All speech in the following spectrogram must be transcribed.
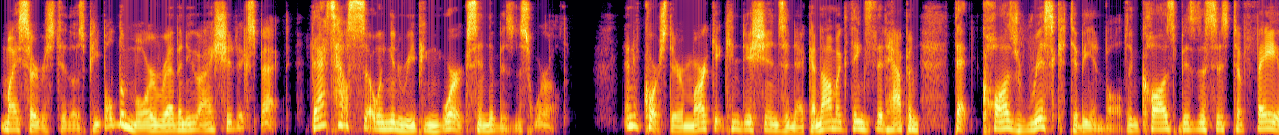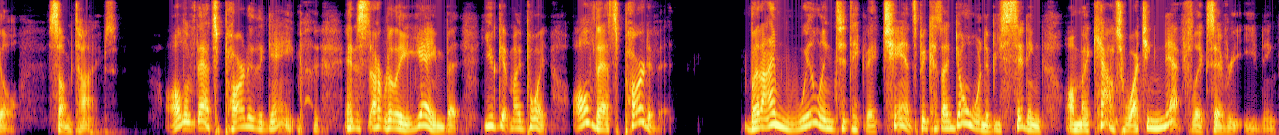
my service to those people, the more revenue I should expect. That's how sowing and reaping works in the business world. And of course, there are market conditions and economic things that happen that cause risk to be involved and cause businesses to fail sometimes. All of that's part of the game. and it's not really a game, but you get my point. All that's part of it. But I'm willing to take that chance because I don't want to be sitting on my couch watching Netflix every evening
